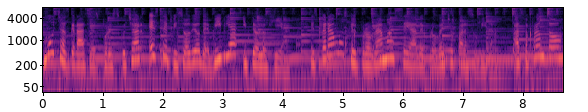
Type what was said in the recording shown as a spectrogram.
Muchas gracias por escuchar este episodio de Biblia y Teología. Esperamos que el programa sea de provecho para su vida. Hasta pronto.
